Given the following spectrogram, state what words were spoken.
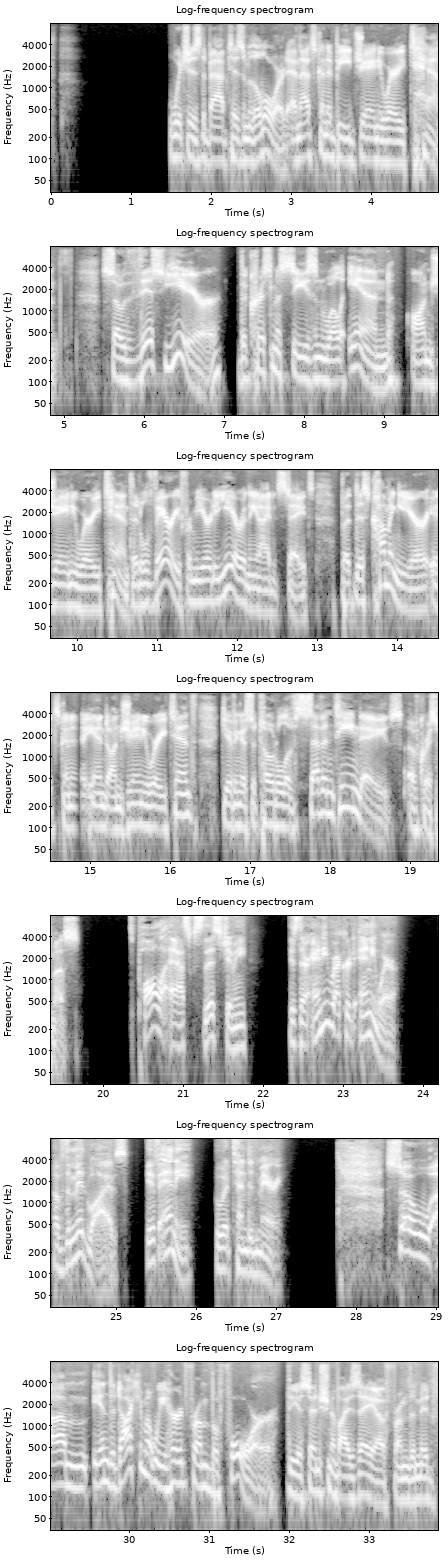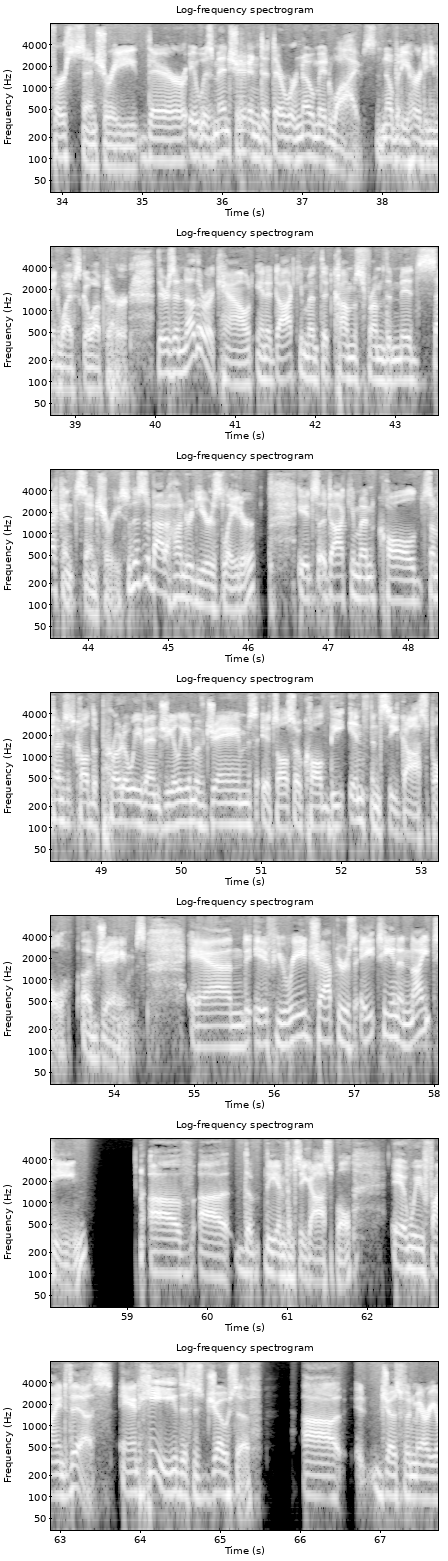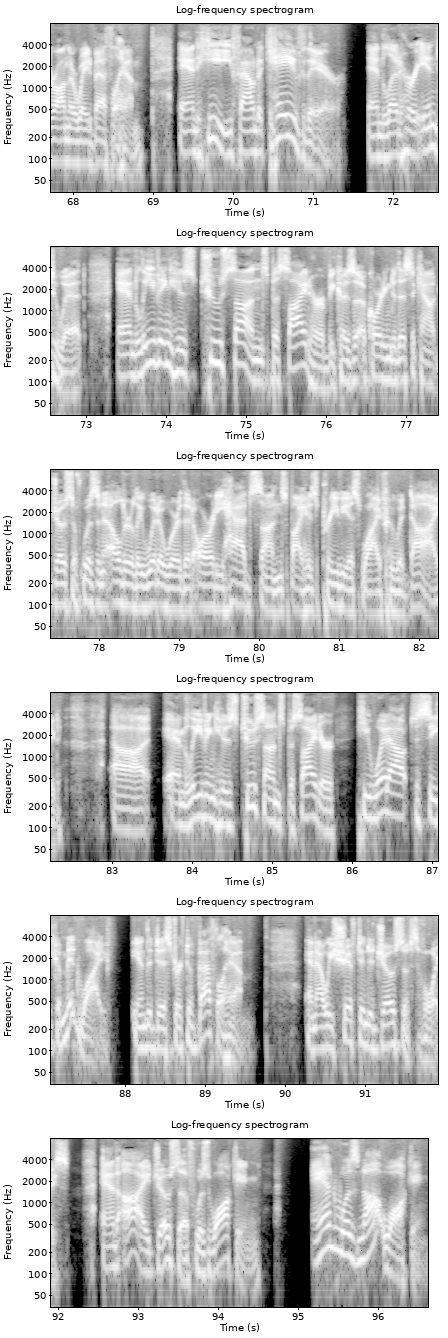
which is the baptism of the Lord. And that's going to be January 10th. So this year, the Christmas season will end on January 10th. It'll vary from year to year in the United States, but this coming year, it's going to end on January 10th, giving us a total of 17 days of Christmas. Paula asks this, Jimmy Is there any record anywhere of the midwives, if any, who attended Mary? So, um, in the document we heard from before, the Ascension of Isaiah from the mid first century, there it was mentioned that there were no midwives. Nobody heard any midwives go up to her. There's another account in a document that comes from the mid second century. So this is about hundred years later. It's a document called sometimes it's called the Proto Evangelium of James. It's also called the Infancy Gospel of James. And if you read chapters 18 and 19 of uh, the the infancy gospel, it, we find this, and he, this is Joseph. Uh, Joseph and Mary are on their way to Bethlehem, and he found a cave there and led her into it, and leaving his two sons beside her, because according to this account, Joseph was an elderly widower that already had sons by his previous wife who had died. Uh, and leaving his two sons beside her, he went out to seek a midwife in the district of Bethlehem. And now we shift into Joseph's voice. And I, Joseph, was walking and was not walking.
